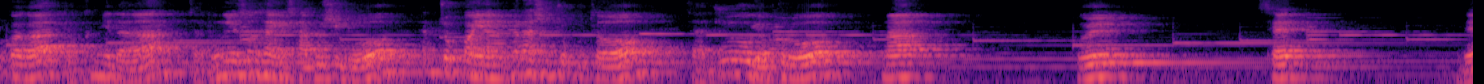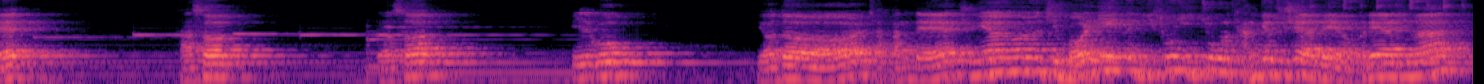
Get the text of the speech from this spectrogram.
효과가 더 큽니다. 자, 동일 선상에 잡으시고 한쪽 방향 편하신 쪽부터 자, 쭉 옆으로 하나, 둘, 셋, 넷, 다섯, 여섯, 일곱, 여덟. 자, 반대. 중요한 거는 지금 멀리 있는 이 손이 이쪽으로 당겨 주셔야 돼요. 그래야지만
